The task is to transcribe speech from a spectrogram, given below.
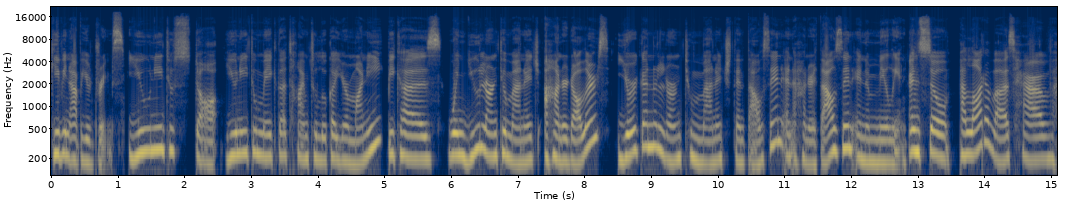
giving up your dreams. You need to stop. You need to make the time to look at your money because when you learn to manage $100, you're going to learn to manage 10,000 and 100,000 and a million. And so a lot of us have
